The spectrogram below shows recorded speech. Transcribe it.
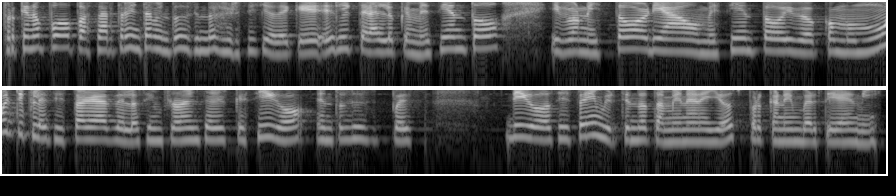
porque no puedo pasar 30 minutos haciendo ejercicio, de que es literal lo que me siento y veo una historia o me siento y veo como múltiples historias de los influencers que sigo. Entonces, pues digo, si estoy invirtiendo también en ellos, ¿por qué no invertir en mí?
